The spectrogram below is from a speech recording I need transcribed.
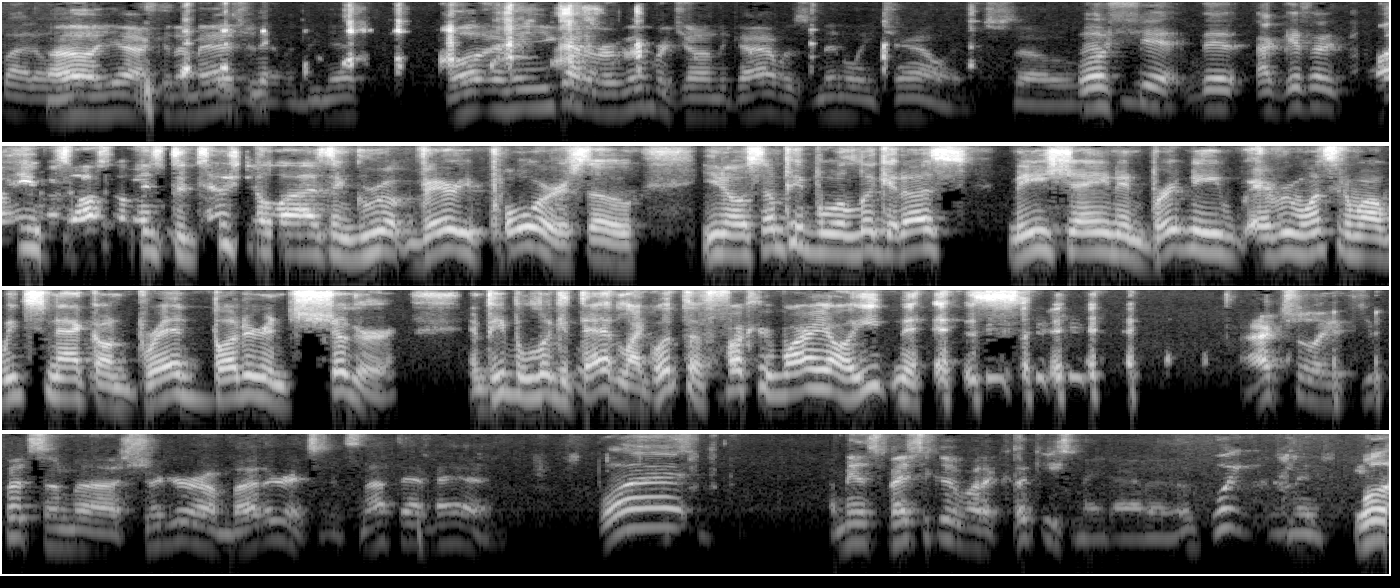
By the way. Oh yeah, I can imagine it would be nasty. Well, I mean, you got to remember, John, the guy was mentally challenged. So well, shit. The, I guess I. Well, he was also institutionalized and grew up very poor. So, you know, some people will look at us, me, Shane, and Brittany, every once in a while, we'd snack on bread, butter, and sugar. And people look at that like, what the fuck? Are, why are y'all eating this? Actually, if you put some uh, sugar on butter, it's it's not that bad. What? I mean, it's basically what a cookie's made out of. What? I mean, well,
